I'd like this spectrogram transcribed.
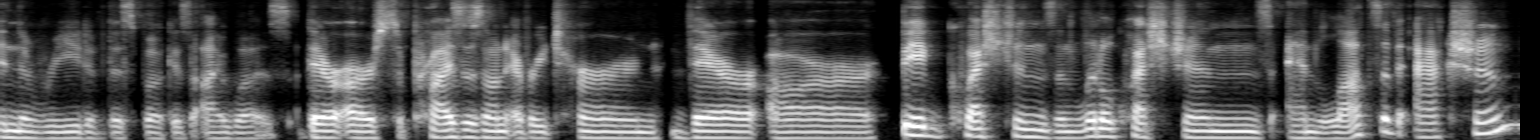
in the read of this book as I was. There are surprises on every turn. There are big questions and little questions and lots of action,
